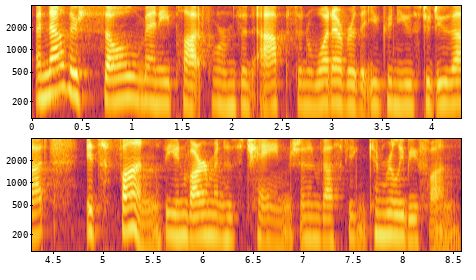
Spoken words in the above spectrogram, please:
And now there's so many platforms and apps and whatever that you can use to do that. It's fun. The environment has changed, and investing can really be fun.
